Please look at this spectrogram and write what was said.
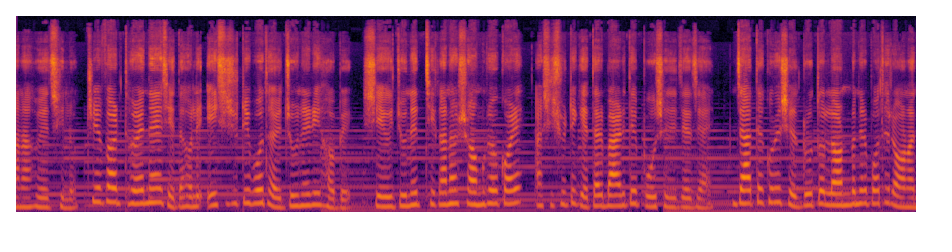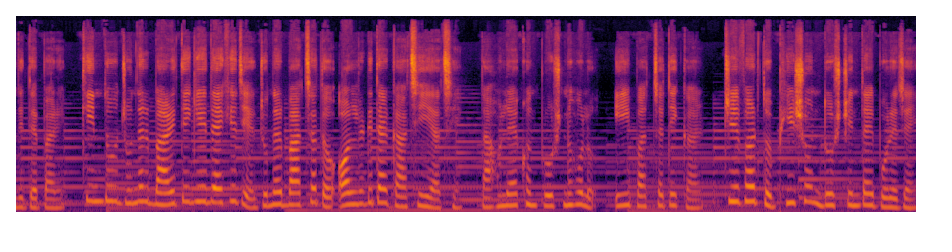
আনা হয়েছিল। ট্রেভার ধরে নেয় তাহলে এই শিশুটি বোধহয় জুনেরই হবে। সে ওই জুনের ঠিকানা সংগ্রহ করে আর শিশুটিকে তার বাড়িতে পৌঁছে দিতে যায়, যাতে করে সে দ্রুত লন্ডনের পথে রওনা দিতে পারে। কিন্তু জুনের বাড়িতে গিয়ে দেখে যে জুনের বাচ্চা তো অলরেডি তার কাছেই আছে। তাহলে এখন প্রশ্ন হলো, এই বাচ্চাটি কার? ট্রেভার তো ভীষণ দুশ্চিন্তায় পড়ে যায়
